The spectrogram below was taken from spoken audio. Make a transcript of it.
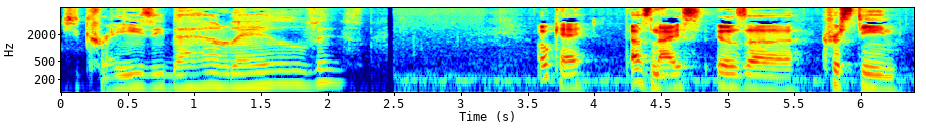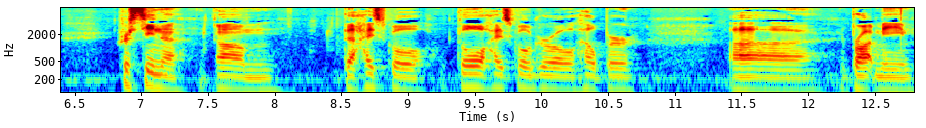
She's crazy about Elvis. Okay, that was nice. It was uh, Christine, Christina, um, the high school, the little high school girl helper, uh, brought me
